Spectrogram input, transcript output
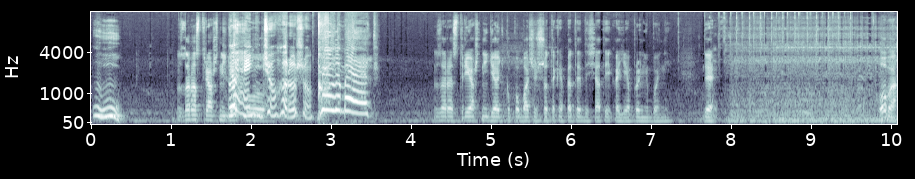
У-у! Зараз страшний Ой, дядько. нічого хорошого. Кулемет! Зараз страшний дядько побачить, що таке 50-й, а є бронебойний. Де? Опа,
